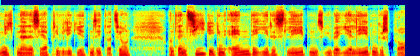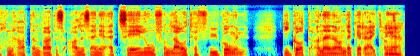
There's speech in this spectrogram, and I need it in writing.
nicht in einer sehr privilegierten Situation. Und wenn sie gegen Ende ihres Lebens über ihr Leben gesprochen hat, dann war das alles eine Erzählung von lauter Fügungen, die Gott aneinandergereiht hat. Ja.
